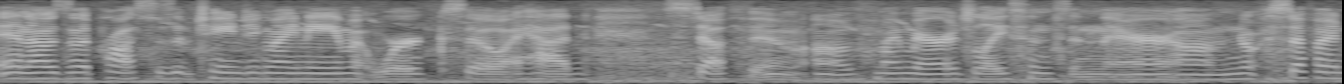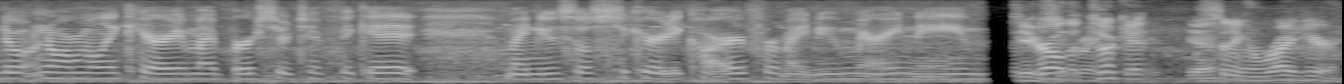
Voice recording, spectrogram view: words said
and I was in the process of changing my name at work, so I had stuff in, of my marriage license in there, um, no, stuff I don't normally carry, my birth certificate, my new social security card for my new married name. The girl that took it Yeah. was sitting right here.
